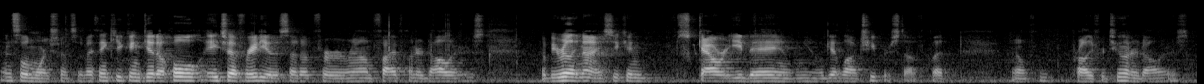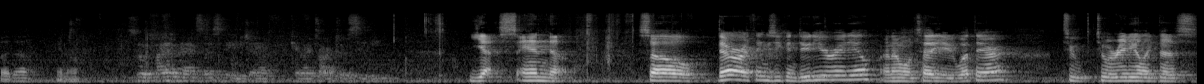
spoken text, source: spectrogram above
and it's a little more expensive. I think you can get a whole HF radio set up for around five hundred dollars. It'd be really nice. You can scour eBay and you know get a lot cheaper stuff, but you know probably for two hundred dollars. But uh, you know, So if I have access to HF, can I talk to a CB? yes and no. So there are things you can do to your radio, and I won't tell you what they are. To to a radio like this,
